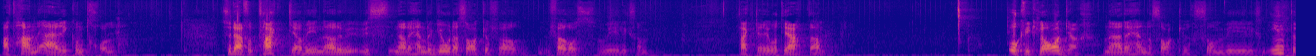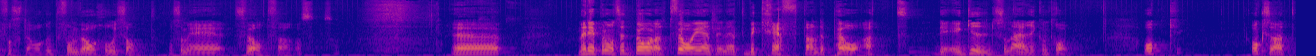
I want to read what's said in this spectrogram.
att han är i kontroll. Så därför tackar vi när det, när det händer goda saker för, för oss. Och vi liksom tackar i vårt hjärta. Och vi klagar när det händer saker som vi liksom inte förstår utifrån vår horisont och som är svårt för oss. Uh, men det är på något sätt båda två egentligen ett bekräftande på att det är Gud som är i kontroll. Och också att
